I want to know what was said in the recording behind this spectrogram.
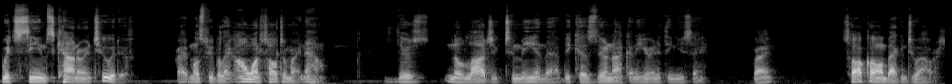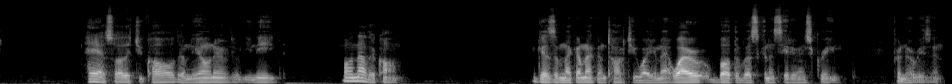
which seems counterintuitive, right? Most people are like, oh, I want to talk to them right now. There's no logic to me in that because they're not going to hear anything you say, right? So I'll call them back in two hours. Hey, I saw that you called. I'm the owner. What do you need? Well, now they're calm. Because I'm like, I'm not going to talk to you while you're mad. Why are both of us going to sit here and scream for no reason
